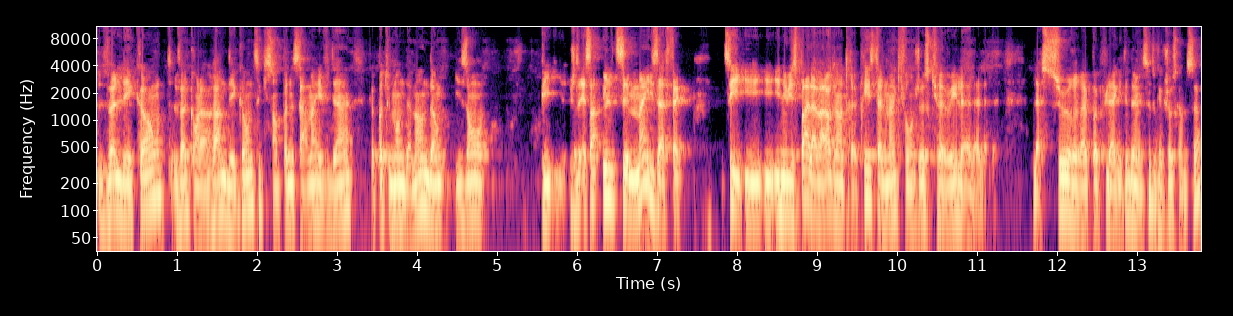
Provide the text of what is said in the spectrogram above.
veulent des comptes, veulent qu'on leur rende des comptes qui sont pas nécessairement évidents, que pas tout le monde demande. Donc, ils ont. Puis, ultimement, ils affectent ils, ils, nuisent pas à la valeur de l'entreprise tellement qu'ils font juste crever la, la, la, surpopularité d'un site ou quelque chose comme ça.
